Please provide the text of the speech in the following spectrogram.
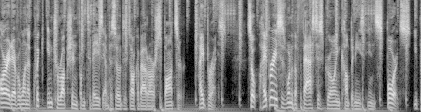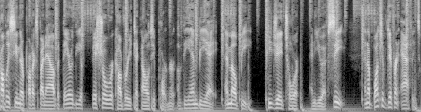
All right, everyone, a quick interruption from today's episode to talk about our sponsor, Hyperice. So, Hyperice is one of the fastest growing companies in sports. You've probably seen their products by now, but they are the official recovery technology partner of the NBA, MLB, PGA Tour, and UFC. And a bunch of different athletes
